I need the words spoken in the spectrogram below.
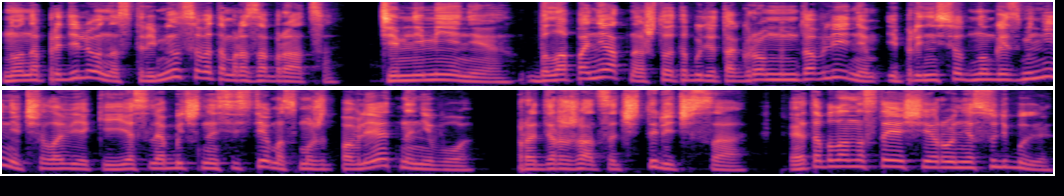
но он определенно стремился в этом разобраться. Тем не менее, было понятно, что это будет огромным давлением и принесет много изменений в человеке, если обычная система сможет повлиять на него. Продержаться 4 часа. Это была настоящая ирония судьбы.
